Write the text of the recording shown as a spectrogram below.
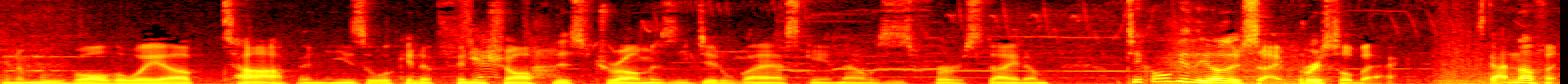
Going to move all the way up top, and he's looking to finish off this drum as he did last game. That was his first item. Take a look at the other side. Bristleback. He's got nothing.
